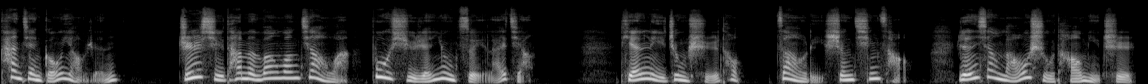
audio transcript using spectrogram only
看见狗咬人，只许他们汪汪叫啊，不许人用嘴来讲。田里种石头，灶里生青草，人像老鼠淘米吃，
